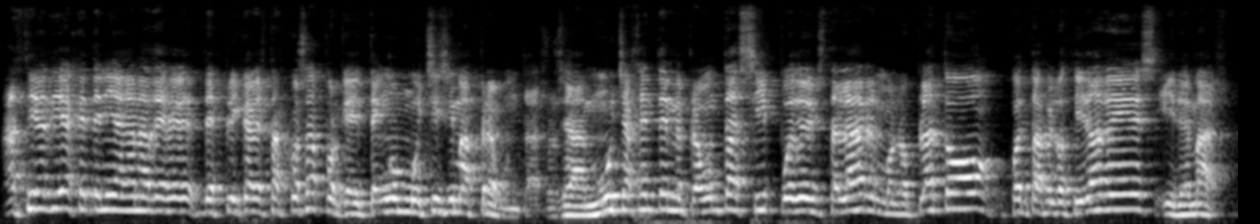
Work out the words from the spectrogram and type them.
Hacía días que tenía ganas de, explicar estas cosas porque tengo muchísimas preguntas. O sea, mucha gente me pregunta si puedo instalar el monoplato, cuántas velocidades y demás.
